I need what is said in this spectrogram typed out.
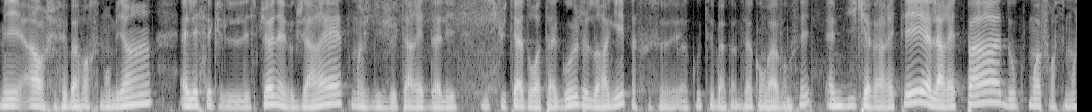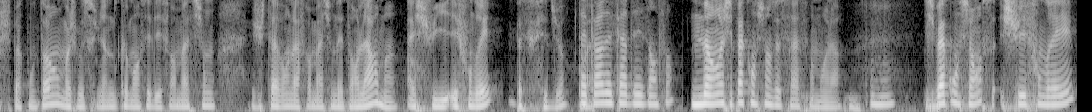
mais alors je fais pas forcément bien. Elle essaie que je l'espionne, elle veut que j'arrête. Moi je dis que je t'arrête d'aller discuter à droite à gauche, de le draguer parce que c'est- écoute c'est pas comme ça qu'on va avancer. Elle me dit qu'elle va arrêter, elle arrête pas. Donc moi forcément je suis pas content. Moi je me souviens de commencer des formations juste avant la formation d'être en larmes. Je suis effondré parce que c'est dur. T'as Ouais. peur de perdre des enfants? Non, j'ai pas conscience de ça à ce moment-là. Mhm. J'ai pas conscience, je suis effondré.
